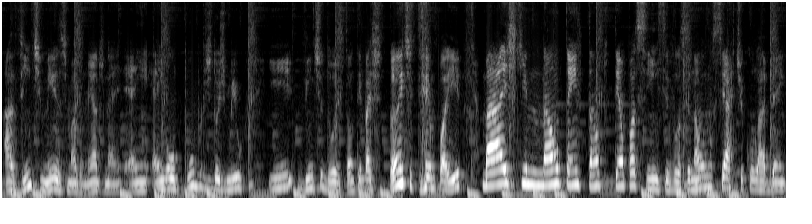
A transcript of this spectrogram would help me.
a 20 meses, mais ou menos, né? É em, é em outubro de 2022, então tem bastante tempo aí, mas que não tem tanto tempo assim. Se você não se articular bem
